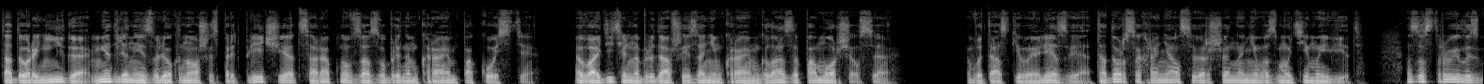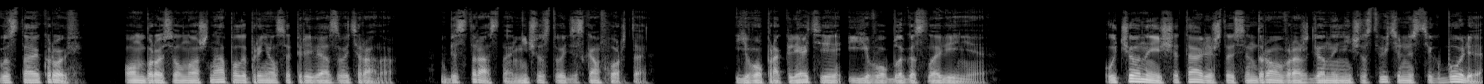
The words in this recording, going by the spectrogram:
Тодор Нига медленно извлек нож из предплечья, царапнув зазубренным краем по кости. Водитель, наблюдавший за ним краем глаза, поморщился. Вытаскивая лезвие, Тодор сохранял совершенно невозмутимый вид. Заструилась густая кровь. Он бросил нож на пол и принялся перевязывать рану. Бесстрастно, не чувствуя дискомфорта. Его проклятие и его благословение. Ученые считали, что синдром врожденной нечувствительности к боли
